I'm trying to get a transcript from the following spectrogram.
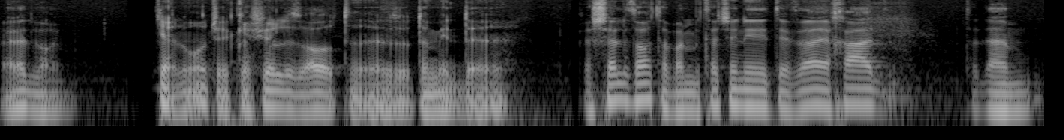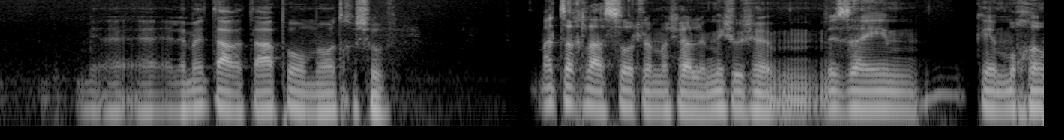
כאלה דברים. כן, למרות שקשה לזהות, אה, זה תמיד... אה, קשה לזהות, אבל מצד שני, תזהה אחד, אתה יודע, אלמנט ההרתעה פה הוא מאוד חשוב. מה צריך לעשות למשל למישהו שמזהים כמוכר?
